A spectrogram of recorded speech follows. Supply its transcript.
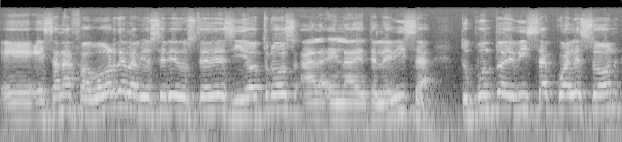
eh, están a favor de la bioserie de ustedes y otros en la de Televisa. Tu punto de vista, ¿cuáles son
